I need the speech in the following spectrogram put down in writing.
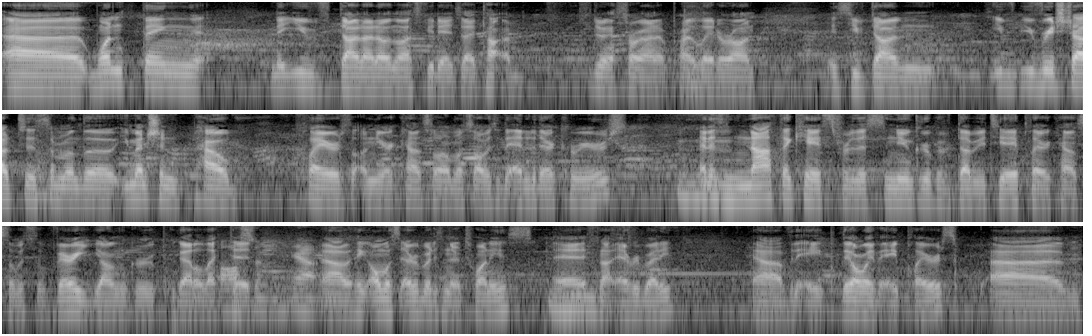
uh, one thing that you've done, I know in the last few days, I talk, I'm doing a story on it probably later on, is you've done, you've, you've reached out to some of the, you mentioned how players on your council are almost always at the end of their careers. That Mm-hmm. is not the case for this new group of WTA player council. It's a very young group who got elected. Awesome, yeah. Mm-hmm. Uh, I think almost everybody's in their 20s, uh, if not everybody. Uh, of the eight, they only have eight players. Um,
